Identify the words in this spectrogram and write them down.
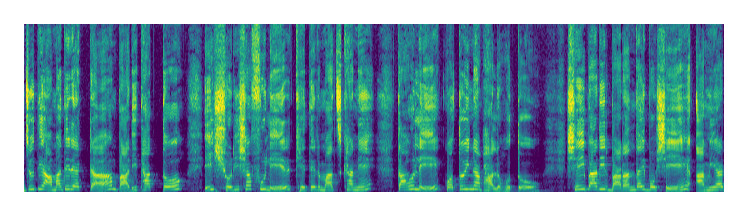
যদি আমাদের একটা বাড়ি থাকতো এই সরিষা ফুলের ক্ষেতের মাঝখানে, তাহলে কতই না ভালো হতো। সেই বাড়ির বারান্দায় বসে আমি আর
